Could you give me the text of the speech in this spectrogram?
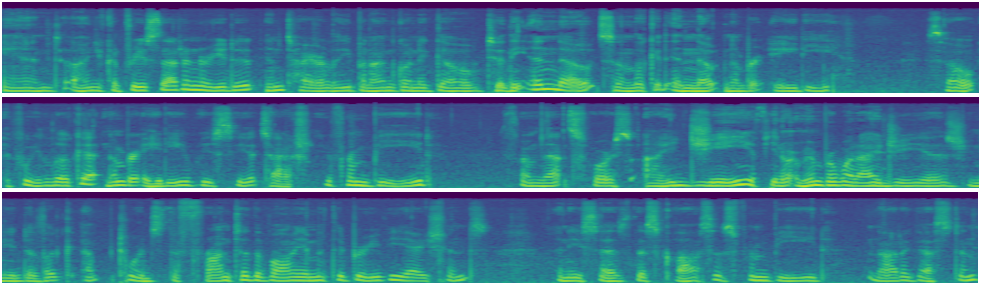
And uh, you can freeze that and read it entirely, but I'm going to go to the endnotes and look at endnote number 80. So if we look at number 80, we see it's actually from Bede, from that source IG. If you don't remember what IG is, you need to look up towards the front of the volume at the abbreviations. And he says this gloss is from Bede, not Augustine.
